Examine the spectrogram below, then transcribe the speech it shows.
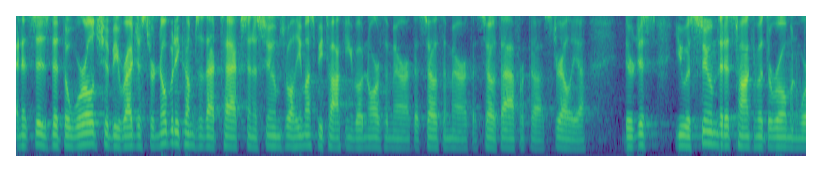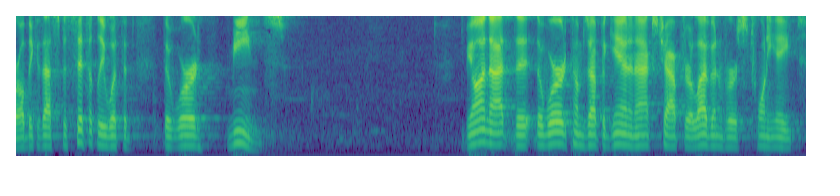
and it says that the world should be registered, nobody comes to that text and assumes, well, he must be talking about North America, South America, South Africa, Australia. They're just, you assume that it's talking about the Roman world because that's specifically what the, the word means. Beyond that, the, the word comes up again in Acts chapter 11, verse 28.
